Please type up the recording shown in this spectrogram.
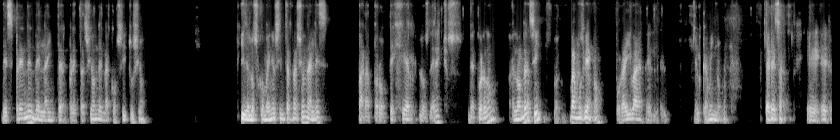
desprenden de la interpretación de la Constitución y de los convenios internacionales para proteger los derechos. ¿De acuerdo, Alondra? Sí, vamos bien, ¿no? Por ahí va el, camino. Teresa, eh, eh,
